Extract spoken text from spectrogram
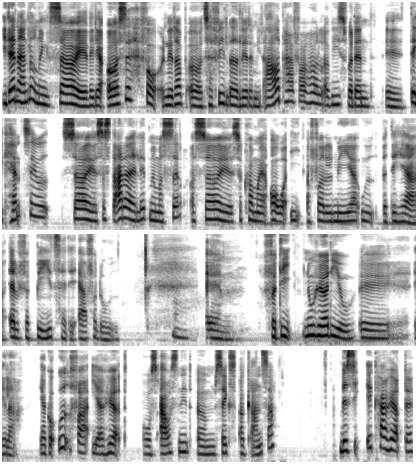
i den anledning, så øh, vil jeg også få netop at tage filteret lidt af mit eget parforhold og vise, hvordan øh, det kan se ud så, øh, så starter jeg lidt med mig selv, og så, øh, så kommer jeg over i at folde mere ud, hvad det her alfa-beta det er for noget. Mm. Øhm, fordi nu hører de jo, øh, eller jeg går ud fra, at I har hørt vores afsnit om sex og grænser. Hvis I ikke har hørt det,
